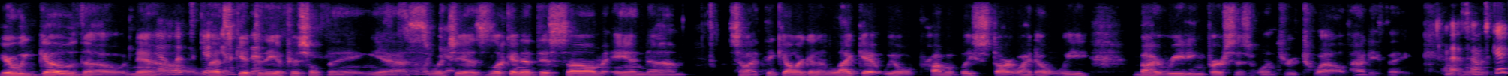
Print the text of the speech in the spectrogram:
here we go, though. Now, let's get let's get to the official thing. Yes, which good. is looking at this psalm. And um, so I think y'all are going to like it. We'll probably start, why don't we, by reading verses 1 through 12. How do you think? that sounds good.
